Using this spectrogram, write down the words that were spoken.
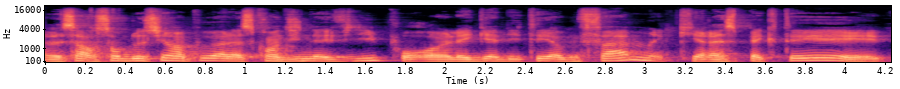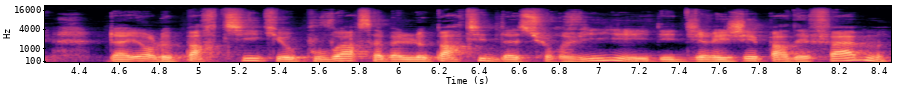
Euh, ça ressemble aussi un peu à la Scandinavie pour l'égalité homme-femme, qui est respectée. D'ailleurs, le parti qui est au pouvoir s'appelle le Parti de la survie et il est dirigé par des femmes.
